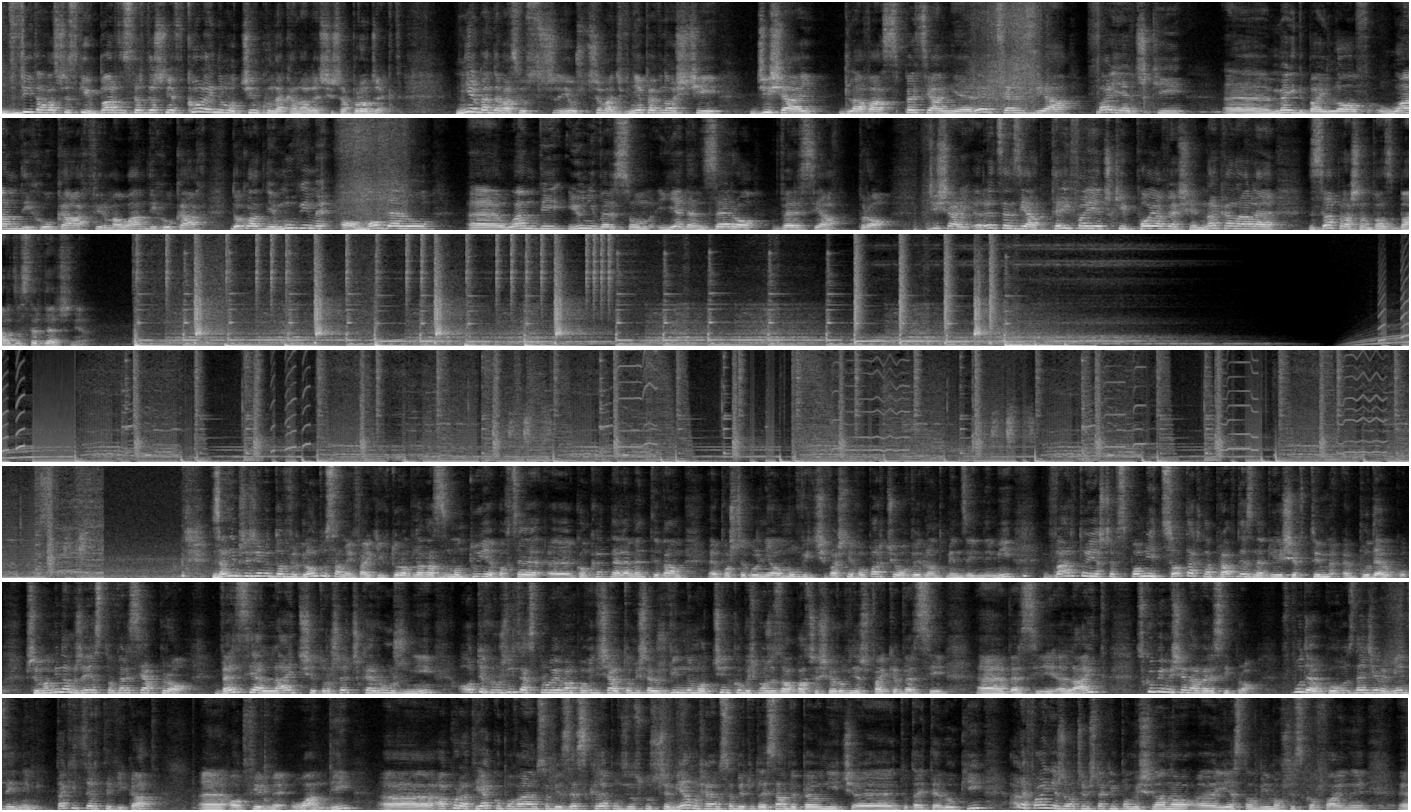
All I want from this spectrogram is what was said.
Witam Was wszystkich bardzo serdecznie w kolejnym odcinku na kanale Shisha Project. Nie będę Was już, już trzymać w niepewności. Dzisiaj dla Was specjalnie recenzja fajeczki e, Made by Love Wandy Hookach, firma Wandy Hookach. Dokładnie mówimy o modelu e, Wandy Universum 1.0 wersja Pro. Dzisiaj recenzja tej fajeczki pojawia się na kanale. Zapraszam Was bardzo serdecznie. Zanim przejdziemy do wyglądu samej fajki, którą dla Was zmontuję, bo chcę e, konkretne elementy Wam e, poszczególnie omówić właśnie w oparciu o wygląd między innymi, warto jeszcze wspomnieć, co tak naprawdę znajduje się w tym e, pudełku. Przypominam, że jest to wersja Pro. Wersja Lite się troszeczkę różni. O tych różnicach spróbuję Wam powiedzieć, ale to myślę już w innym odcinku. Być może zaopatrzę się również w fajkę wersji, wersji Lite. Skupimy się na wersji Pro. W pudełku znajdziemy m.in. taki certyfikat, od firmy 1D, Akurat ja kupowałem sobie ze sklepu, w związku z czym ja musiałem sobie tutaj sam wypełnić e, tutaj te luki, ale fajnie, że o czymś takim pomyślano. E, Jest to mimo wszystko fajny, e,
